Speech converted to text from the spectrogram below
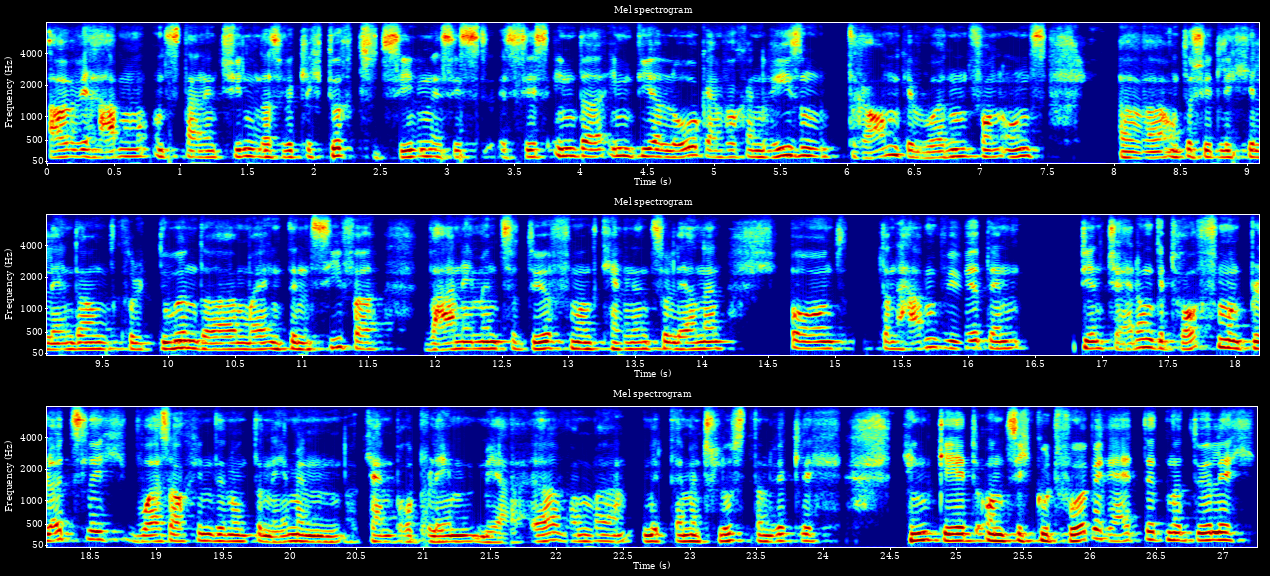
aber wir haben uns dann entschieden, das wirklich durchzuziehen. Es ist, es ist in der, im Dialog einfach ein Riesentraum geworden von uns, äh, unterschiedliche Länder und Kulturen da mal intensiver wahrnehmen zu dürfen und kennenzulernen. Und dann haben wir den, die Entscheidung getroffen und plötzlich war es auch in den Unternehmen kein Problem mehr. Ja, wenn man mit dem Entschluss dann wirklich hingeht und sich gut vorbereitet natürlich,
